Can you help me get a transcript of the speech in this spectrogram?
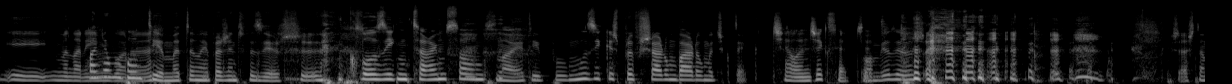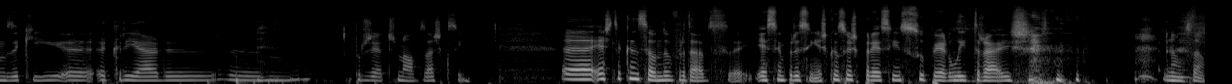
E, e mandarem Olha, um embora. bom tema também para a gente fazer. eh, Closing time songs, não é? Tipo, músicas para fechar um bar ou uma discoteca. Challenge accepted. Oh meu Deus! Já estamos aqui eh, a criar eh, projetos novos, acho que sim. Ah, esta canção, na verdade, é sempre assim. As canções que parecem super literais Não são.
